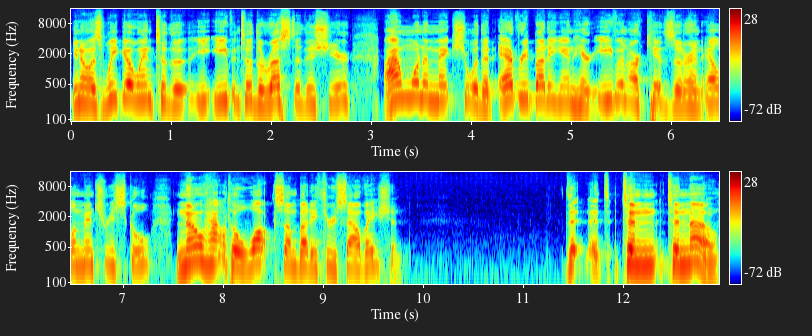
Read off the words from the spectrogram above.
You know, as we go into the even to the rest of this year, I want to make sure that everybody in here, even our kids that are in elementary school, know how to walk somebody through salvation. Uh, to, to, to know,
